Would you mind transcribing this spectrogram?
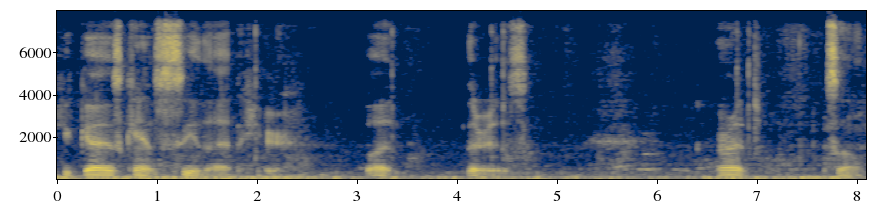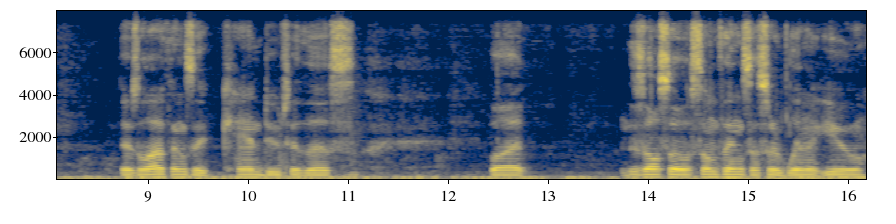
you guys can't see that here, but there is. Alright, so there's a lot of things they can do to this, but there's also some things that sort of limit you.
